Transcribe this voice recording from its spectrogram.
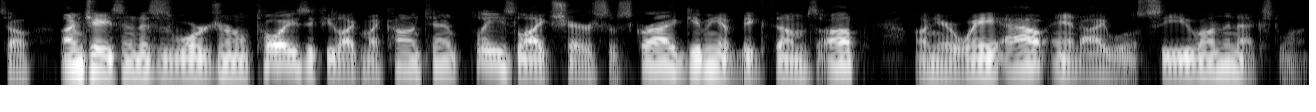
So I'm Jason. This is War Journal Toys. If you like my content, please like, share, subscribe. Give me a big thumbs up on your way out, and I will see you on the next one.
